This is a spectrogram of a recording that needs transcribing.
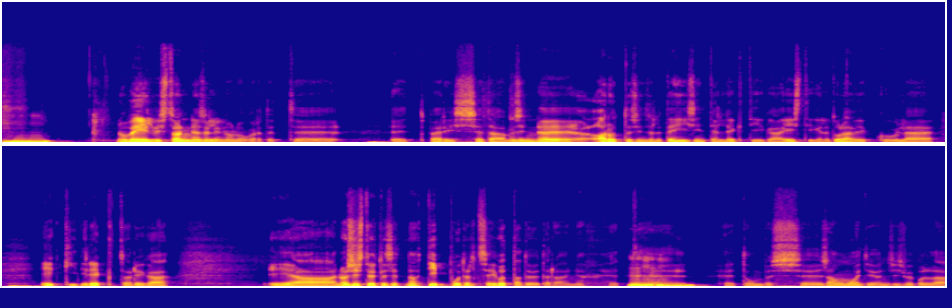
mm. -hmm. No veel vist on jah selline olukord, et, et päris seda, ma siin äh, arutasin selle tehisintellektiga eesti keele tuleviku üle EKI direktoriga. ja no siis ta ütles, et noh, tippudelt see ei võta tööd ära, onju, et mm. -hmm. et umbes samamoodi on siis võib-olla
